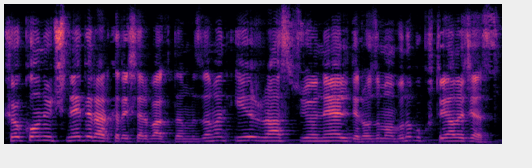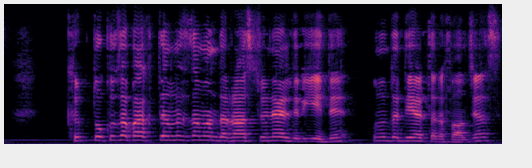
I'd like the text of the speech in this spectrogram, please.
Kök 13 nedir arkadaşlar baktığımız zaman? irrasyoneldir. O zaman bunu bu kutuya alacağız. 49'a baktığımız zaman da rasyoneldir 7. Bunu da diğer tarafa alacağız.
